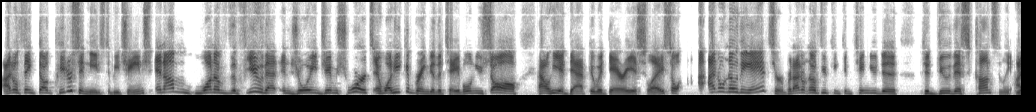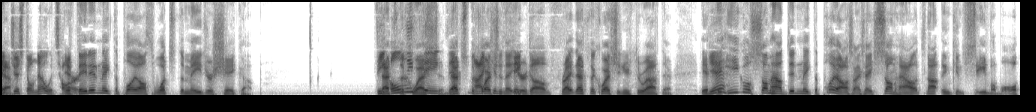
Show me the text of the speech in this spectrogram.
I don't think Doug Pederson needs to be changed. And I'm one of the few that enjoy Jim Schwartz and what he could bring to the table. And you saw how he adapted with Darius Slay. So I don't know the answer, but I don't know if you can continue to to do this constantly. Yeah. I just don't know. It's hard. If they didn't make the playoffs, what's the major shakeup? The That's only the question. That That's the question that you're of. right. That's the question you threw out there. If yeah. the Eagles somehow didn't make the playoffs, and I say somehow, it's not inconceivable.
